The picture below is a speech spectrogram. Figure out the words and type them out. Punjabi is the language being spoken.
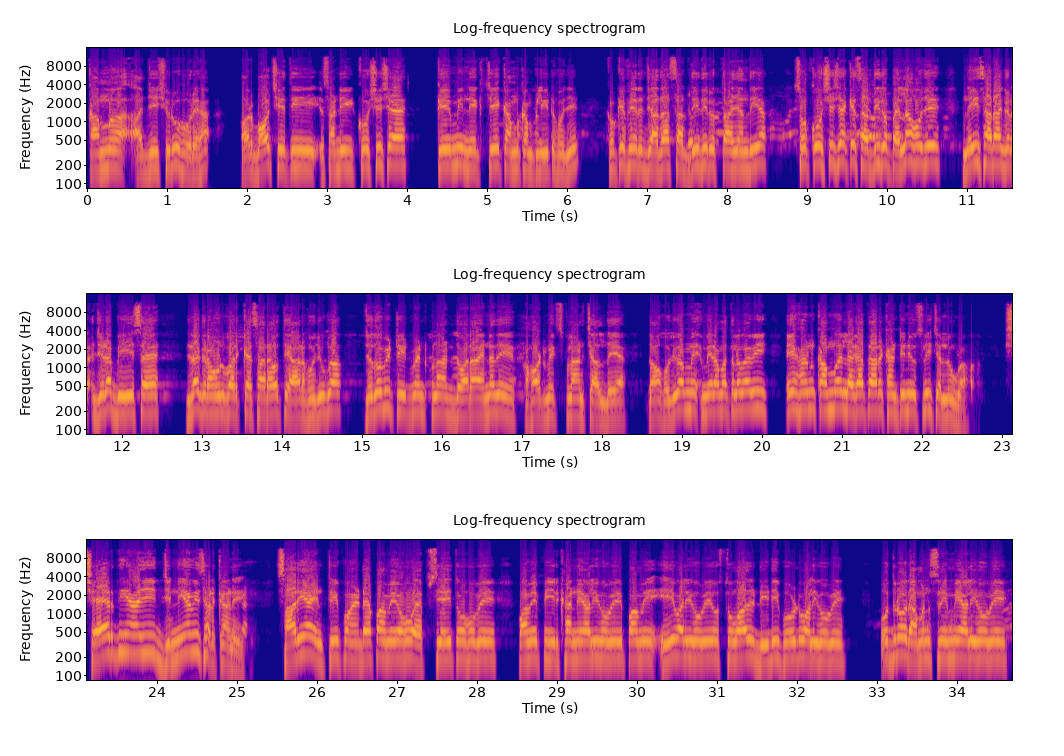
ਕੰਮ ਅੱਜ ਹੀ ਸ਼ੁਰੂ ਹੋ ਰਿਹਾ। ਔਰ ਬਹੁਤ ਛੇਤੀ ਸਾਡੀ ਕੋਸ਼ਿਸ਼ ਹੈ ਕਿ ਮਹੀਨੇ 'ਚ ਇਹ ਕੰਮ ਕੰਪਲੀਟ ਹੋ ਜੇ ਕਿਉਂਕਿ ਫਿਰ ਜ਼ਿਆਦਾ ਸਰਦੀ ਦੀ ਰੁੱਤ ਆ ਜਾਂਦੀ ਆ। ਸੋ ਕੋਸ਼ਿਸ਼ ਹੈ ਕਿ ਸਰਦੀ ਤੋਂ ਪਹਿਲਾਂ ਹੋ ਜੇ। ਨਹੀਂ ਸਾਰਾ ਗਰ- ਜਿਹੜਾ ਬੇਸ ਹੈ ਜਿਹੜਾ ਗਰਾਊਂਡ ਵਰਕ ਹੈ ਸਾਰਾ ਉਹ ਤਿਆਰ ਹੋ ਜਾਊਗਾ। ਜਦੋਂ ਵੀ ਟ੍ਰੀਟਮੈਂਟ ਪਲਾਂਟ ਦੁਆਰਾ ਇਹਨਾਂ ਦੇ ਹੌਟ ਮਿਕਸ ਪਲਾਂਟ ਚੱਲਦੇ ਆ ਤਾਂ ਹੋ ਜਾਊਗਾ। ਮੇ- ਮੇਰਾ ਮਤਲਬ ਹੈ ਵੀ ਇਹ ਹੁਣ ਕੰਮ ਲਗਾਤਾਰ ਕੰਟੀਨਿਊਸਲੀ ਚੱਲੂਗਾ। ਸ਼ਹਿਰ ਦੀਆਂ ਜੀ ਜਿੰਨੀਆਂ ਵੀ ਸੜਕਾਂ ਨੇ, ਸਾਰੀਆਂ ਐਂਟਰੀ ਪੁਆਇੰਟ ਹੈ, ਭਾਵੇਂ ਉਹ ਐਫਸੀਆਈ ਤੋਂ ਹੋਵੇ, ਭਾਵੇਂ ਪੀਰਖਾਨੇ ਵਾਲੀ ਹੋਵੇ, ਭਾਵੇਂ ਇਹ ਵਾਲੀ ਹੋਵੇ, ਉਸ ਤੋਂ ਬਾਅਦ ਡੀਡੀ ਫੋਰਟ ਵਾਲੀ ਹੋਵੇ, ਉਧਰੋਂ ਰਮਨ ਸਿਨੇਮੇ ਵਾਲੀ ਹੋਵੇ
